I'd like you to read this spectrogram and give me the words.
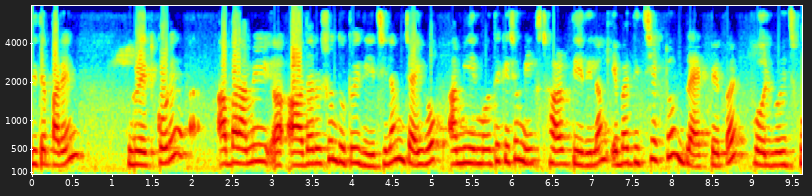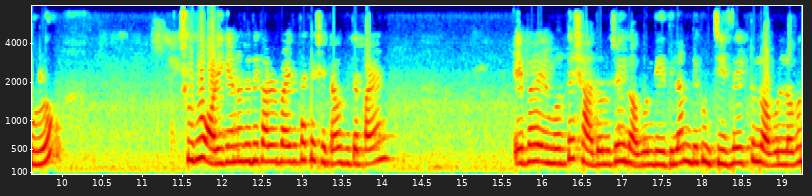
দিতে পারেন গ্রেড করে। আবার আমি আদা, রসুন দুটোই দিয়েছিলাম। যাই হোক, আমি এর মধ্যে কিছু মিক্সড হার্ব দিয়ে দিলাম। এবার দিচ্ছি একটু ব্ল্যাক পেপার গোলমরিচ গুঁড়ো। শুধু অরিগ্যানো যদি কারোর বাড়িতে থাকে সেটাও দিতে পারেন। এবার এর মধ্যে স্বাদ অনুযায়ী লবণ দিয়ে দিলাম। দেখুন চিজে একটু লবণ লবণ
